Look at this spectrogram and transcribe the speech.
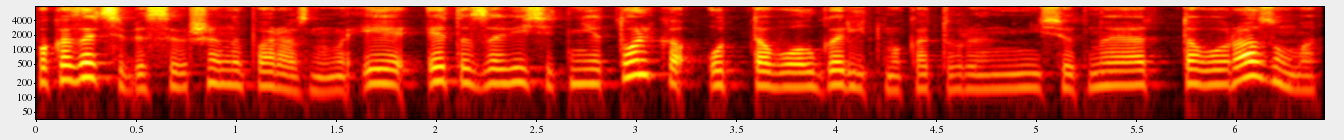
показать себя совершенно по-разному. И это зависит не только от того алгоритма, который он несет, но и от того разума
